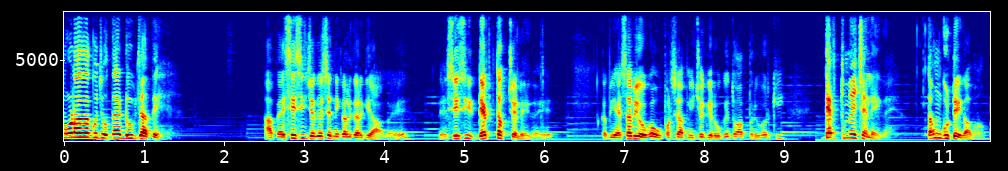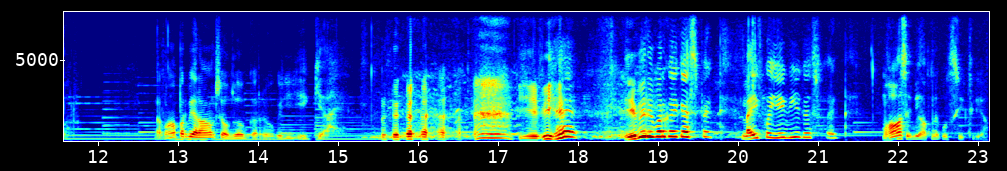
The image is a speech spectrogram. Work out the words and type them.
थोड़ा सा कुछ होता है डूब जाते हैं। आप ऐसी ऐसी जगह से निकल करके आ गए ऐसी ऐसी डेप्थ तक चले गए। कभी ऐसा भी होगा ऊपर से आप नीचे गिरोगे तो आप रिवर की डेप्थ में चले गए। दम घुटेगा वहाँ पर। वहाँ पर भी आराम से ऑब्ज़र्व कर रहे हो ये क्या है? ये भी है। ये भी रिवर का एक एस्पेक्ट है लाइफ का ये भी एक एस्पेक्ट है। वहाँ से भी आपने कुछ सीख लिया।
